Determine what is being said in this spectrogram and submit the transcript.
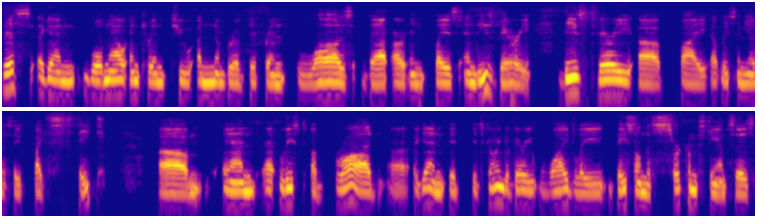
this again will now enter into a number of different laws that are in place, and these vary. These vary uh, by at least in the United States by state. Um, and at least abroad, uh, again, it, it's going to vary widely based on the circumstances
